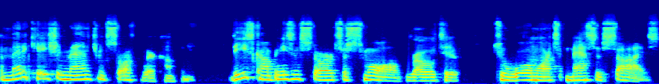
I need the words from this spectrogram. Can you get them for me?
a medication management software company. These companies and startups are small relative to Walmart's massive size.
